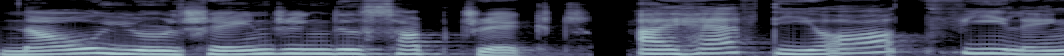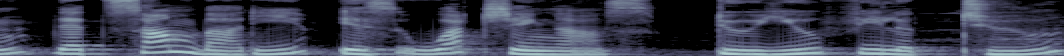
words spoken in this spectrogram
Now you're changing the subject. I have the odd feeling that somebody is watching us. Do you feel it too?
